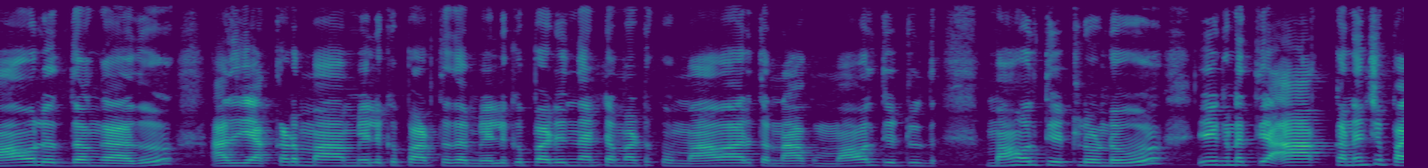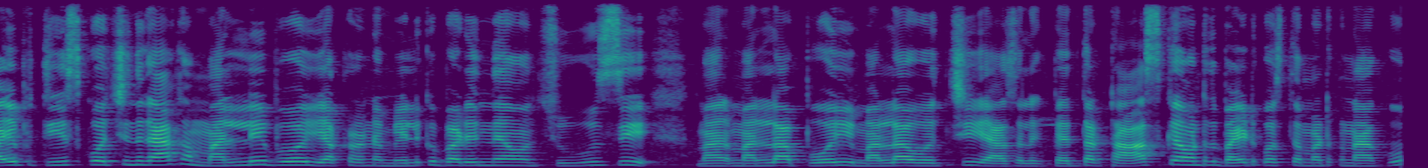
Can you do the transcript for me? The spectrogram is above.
మామూలు యుద్ధం కాదు. అది ఎక్కడ మా మెలుకు పడుతుందో మెలుకు పడిందంటే మటుకు మా వారితో నాకు మామూలు తిట్లు మామూలు తిట్లు ఉండవు. ఇక అక్కడి నుంచి పైపు తీసుకొచ్చింది కాక మళ్ళీ పోయి ఎక్కడన్నా మెలుకు పడిందేమో చూసి మళ్ళా పోయి మళ్ళా వచ్చి అసలు పెద్ద టాస్కే ఉంటుంది బయటకు వస్తే మటుకు నాకు.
